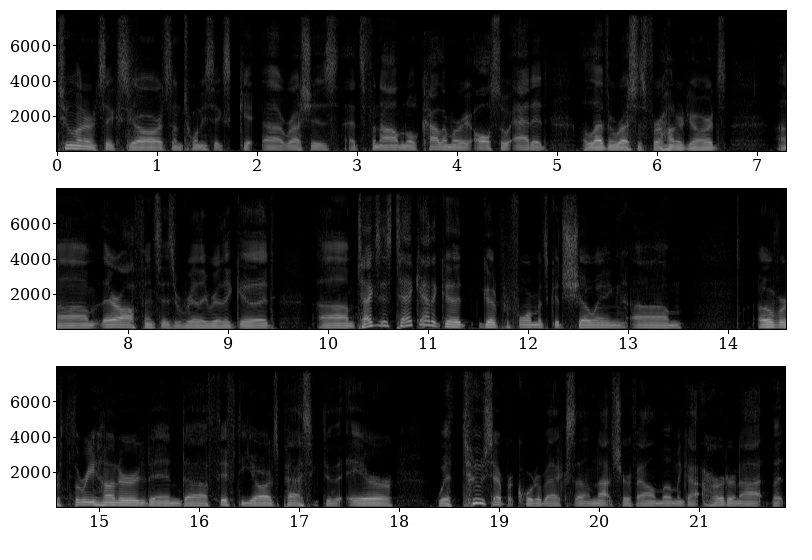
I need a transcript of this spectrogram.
206 yards on 26 uh, rushes. That's phenomenal. Kyler Murray also added 11 rushes for 100 yards. Um, their offense is really, really good. Um, Texas Tech had a good, good performance, good showing. Um, over 350 uh, yards passing through the air with two separate quarterbacks. I'm not sure if Alan Bowman got hurt or not, but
